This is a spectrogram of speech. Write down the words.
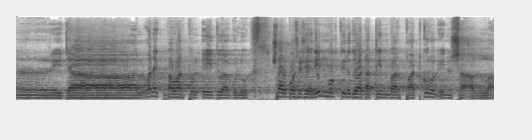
الرجال অনেক পাওয়ারফুল এই দোয়াগুলো সর্বশেষে ঋণ মুক্তির দোয়াটা তিনবার পাঠ করুন ইনশাআল্লাহ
